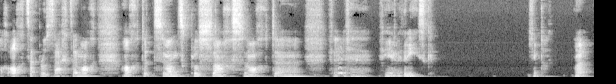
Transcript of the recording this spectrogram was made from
Ach, 18 plus 16 macht 28 plus 6 macht äh, v- v- 34. Stimmt das? Ja.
